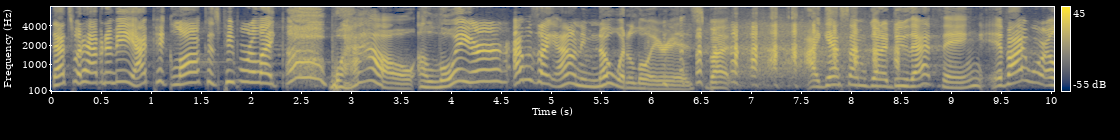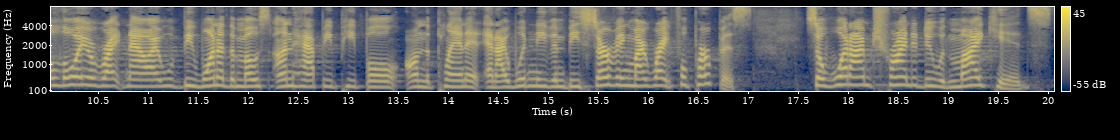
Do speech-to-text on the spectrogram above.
That's what happened to me. I picked law because people were like, oh, wow, a lawyer? I was like, I don't even know what a lawyer is, but I guess I'm going to do that thing. If I were a lawyer right now, I would be one of the most unhappy people on the planet, and I wouldn't even be serving my rightful purpose. So, what I'm trying to do with my kids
